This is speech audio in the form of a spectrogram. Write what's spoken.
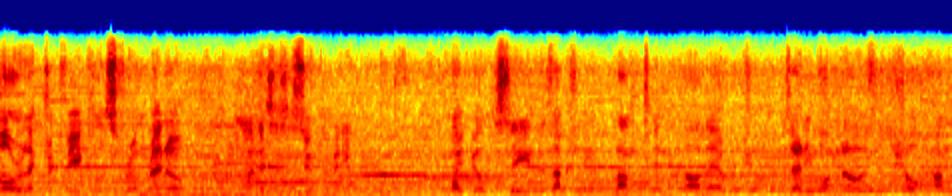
four electric vehicles from Renault and this is a Super Mini. You might be able to see there's actually a plant in the car there which as anyone knows is shorthand,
